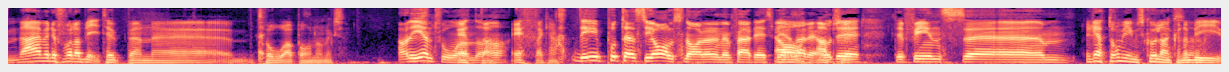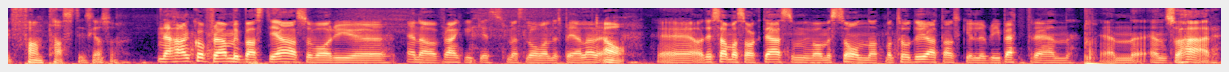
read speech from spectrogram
nej men det får väl bli typ en uh, tvåa på honom liksom. Ja det är en tvåa ändå. Etta, ja. etta kanske. Det är potential snarare än en färdig spelare. Ja, och det, det finns... ehm, Rätt omgivning skulle han kunna Så. bli fantastisk alltså. När han kom fram i Bastia så var det ju en av Frankrikes mest lovande spelare. Ja. Eh, och det är samma sak där som det var med Son. Att man trodde ju att han skulle bli bättre än, än, än så här.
